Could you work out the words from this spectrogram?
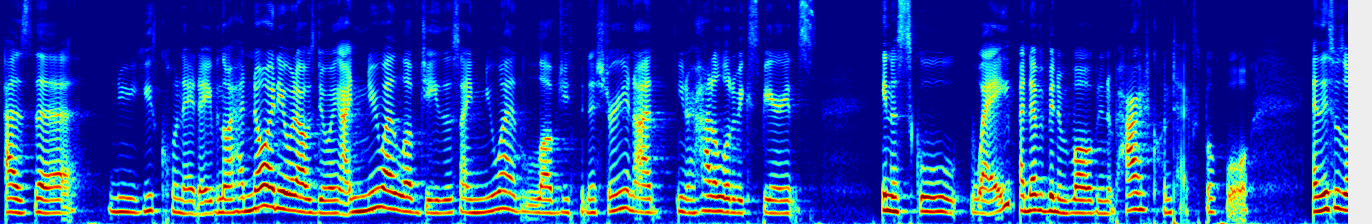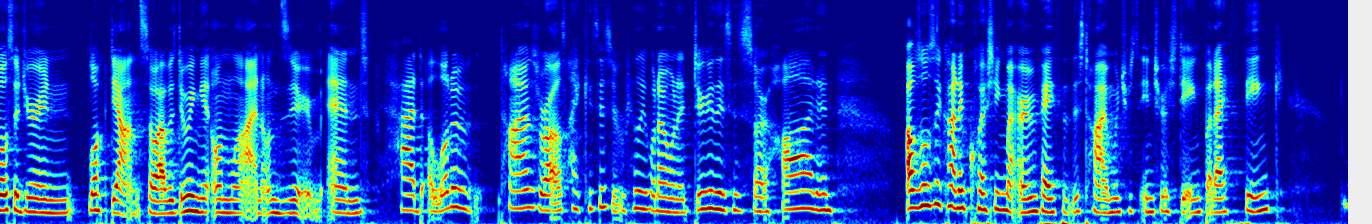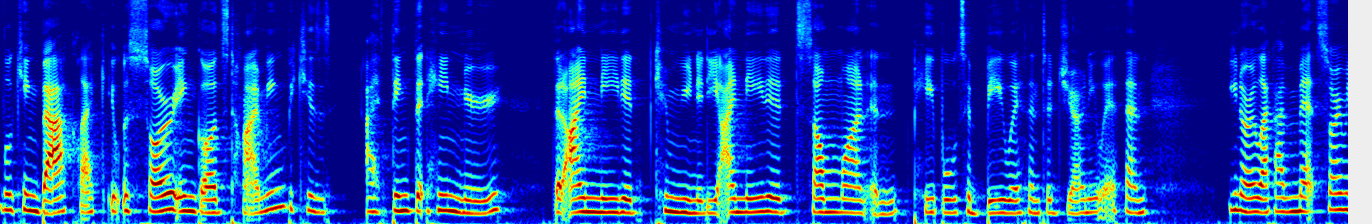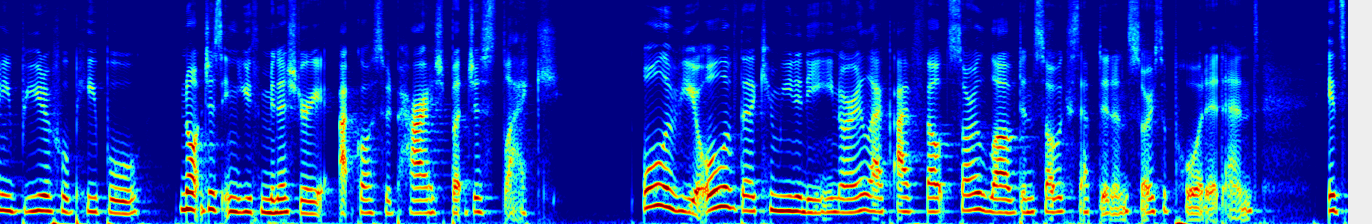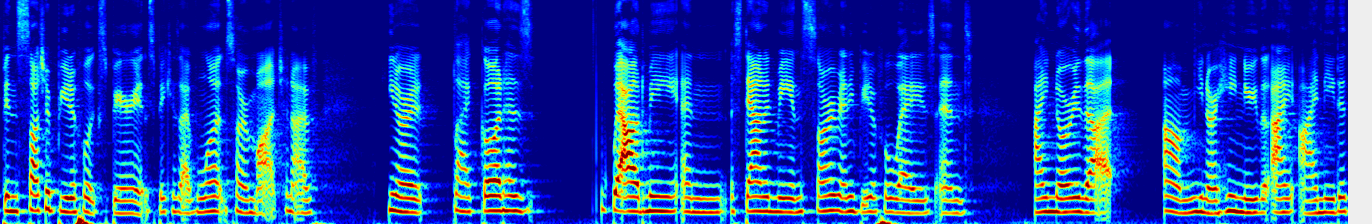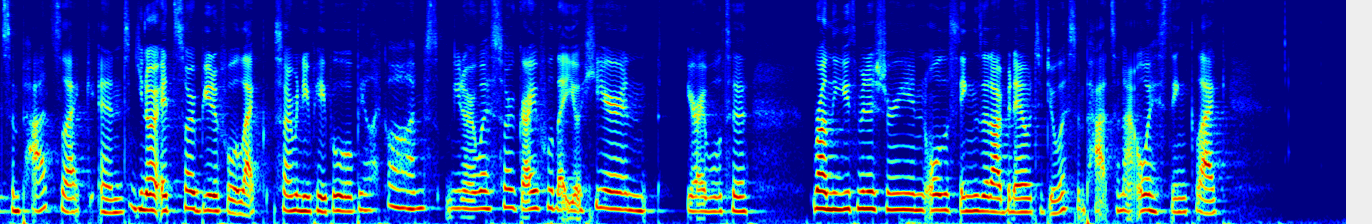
as the new youth coordinator, even though I had no idea what I was doing. I knew I loved Jesus. I knew I loved youth ministry and I, you know, had a lot of experience in a school way. I'd never been involved in a parish context before. And this was also during lockdown. So I was doing it online on Zoom and had a lot of times where I was like, is this really what I want to do? This is so hard. And I was also kind of questioning my own faith at this time, which was interesting. But I think looking back, like it was so in God's timing because I think that He knew that I needed community. I needed someone and people to be with and to journey with. And, you know, like I've met so many beautiful people, not just in youth ministry at Gosford Parish, but just like all of you, all of the community, you know, like I've felt so loved and so accepted and so supported. And it's been such a beautiful experience because I've learned so much and I've, you know, like God has wowed me and astounded me in so many beautiful ways. And I know that, um, you know, he knew that I, I needed some pats. Like, and, you know, it's so beautiful. Like, so many people will be like, oh, I'm, you know, we're so grateful that you're here and you're able to run the youth ministry and all the things that I've been able to do with St. Pat's. And I always think, like,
